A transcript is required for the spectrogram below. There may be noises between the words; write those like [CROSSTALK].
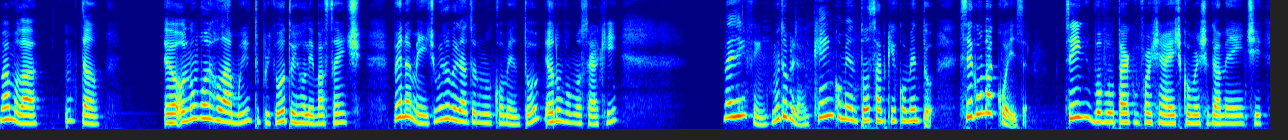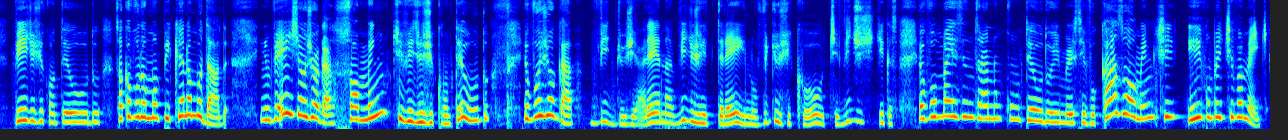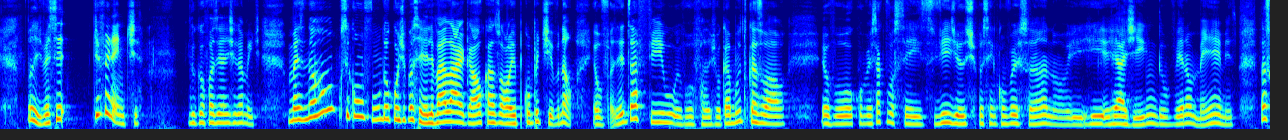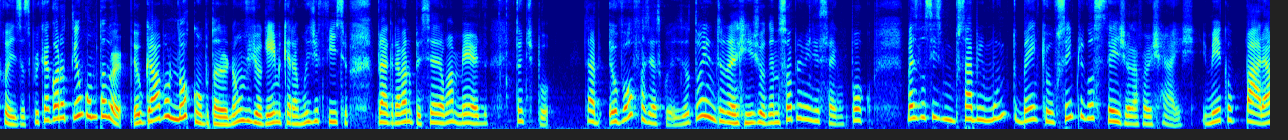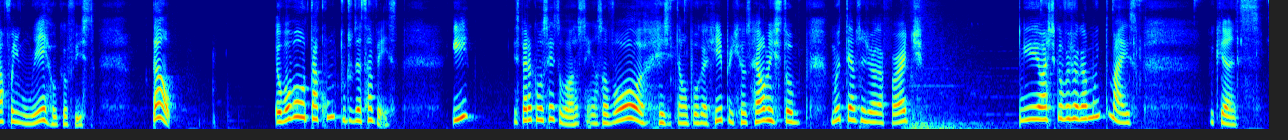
Vamos lá. Então, eu não vou enrolar muito, porque eu enrolei bastante. Primeiramente, muito obrigado a todo mundo que comentou. Eu não vou mostrar aqui. Mas enfim, muito obrigado. Quem comentou sabe quem comentou. Segunda coisa. Sim, vou voltar com Fortnite como antigamente, vídeos de conteúdo, só que eu vou dar uma pequena mudada. Em vez de eu jogar somente vídeos de conteúdo, eu vou jogar vídeos de arena, vídeos de treino, vídeos de coach, vídeos de dicas. Eu vou mais entrar num conteúdo imersivo casualmente e competitivamente. Ou seja, vai ser diferente do que eu fazia antigamente. Mas não se confunda com, tipo assim, ele vai largar o casual e ir pro competitivo. Não, eu vou fazer desafio, eu vou fazer, jogar muito casual, eu vou conversar com vocês, vídeos, tipo assim, conversando e, e reagindo, vendo memes, essas coisas. Porque agora eu tenho um computador. Eu gravo no computador, não um videogame, que era muito difícil. Pra gravar no PC era uma merda. Então, tipo, Sabe, eu vou fazer as coisas. Eu tô entrando aqui jogando só pra me distrair um pouco. Mas vocês sabem muito bem que eu sempre gostei de jogar Fortnite. E meio que eu parar foi um erro que eu fiz. Então, eu vou voltar com tudo dessa vez. E espero que vocês gostem. Eu só vou editar um pouco aqui, porque eu realmente estou muito tempo sem jogar forte. E eu acho que eu vou jogar muito mais do que antes.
